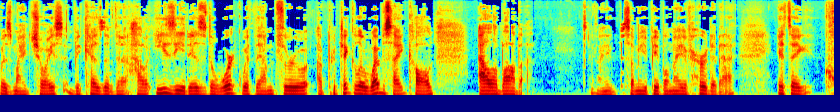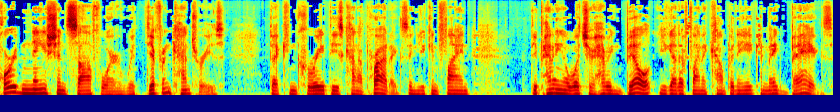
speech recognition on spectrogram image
was my choice because of the how easy it is to work with them through a particular website called Alibaba. I, some of you people may have heard of that. It's a coordination software with different countries that can create these kind of products. And you can find, depending on what you're having built, you got to find a company that can make bags.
